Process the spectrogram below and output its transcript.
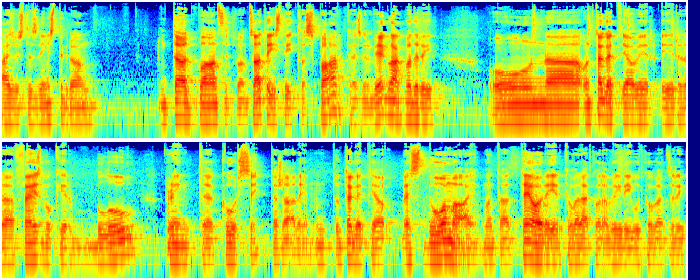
aizvest uz Instagram. Tad plāns ir protams, attīstīt to spārku, aizvien vieglāk padarīt. Un, un tagad jau ir, ir Facebook, ir blueprint kursi dažādiem. Un, un tagad jau es domāju, man tāda teorija ir, ka varētu kaut kādā brīdī būt kaut kāds arī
